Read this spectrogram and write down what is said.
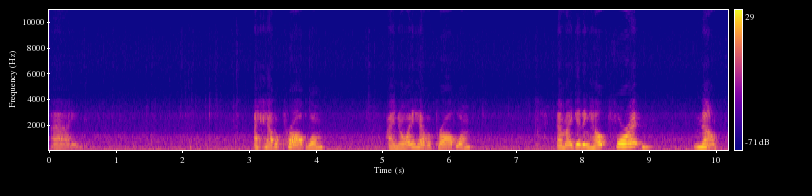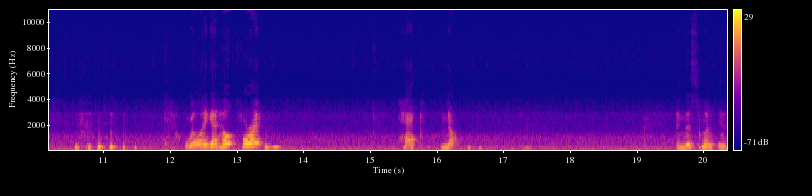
I I have a problem. I know I have a problem. Am I getting help for it? No. Will I get help for it? Heck no. And this one is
